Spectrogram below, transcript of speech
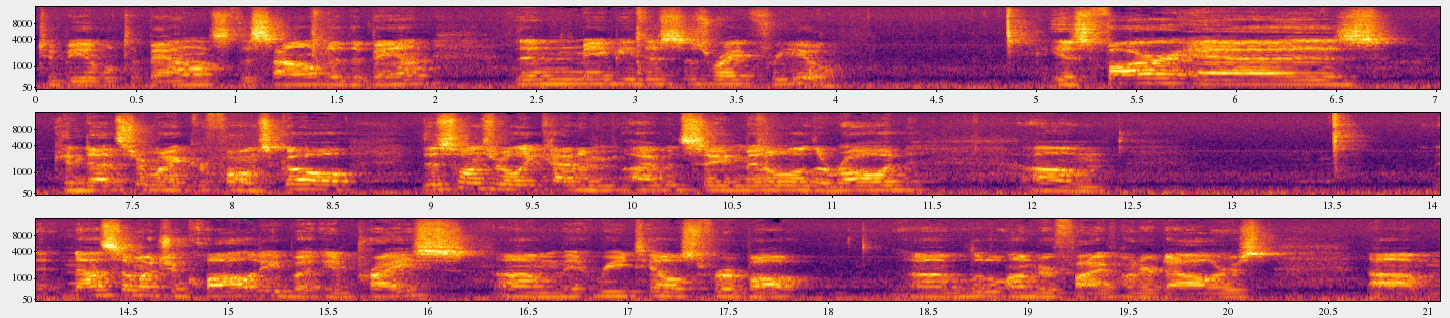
to be able to balance the sound of the band, then maybe this is right for you. As far as condenser microphones go, this one's really kind of, I would say, middle of the road. Um, not so much in quality, but in price. Um, it retails for about uh, a little under $500, um,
